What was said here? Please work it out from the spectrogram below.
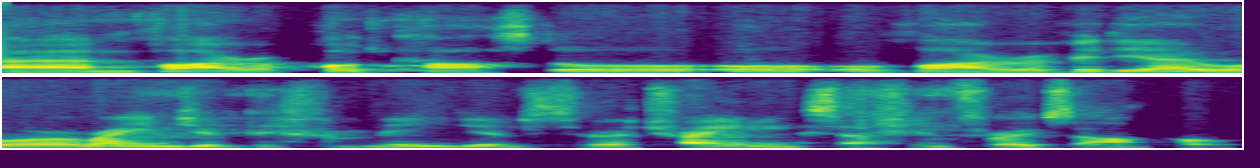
um, via a podcast or, or, or via a video or a range of different mediums through a training session, for example?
